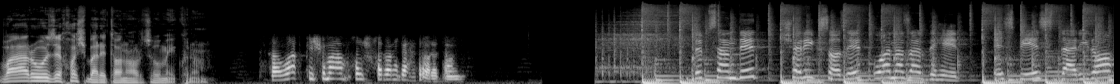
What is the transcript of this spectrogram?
و روز خوش برتان آرزو می کنم وقت شما هم خوش خدا نگهدارتان. بپسندید شریک سازید و نظر دهید. اسپیس دری را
